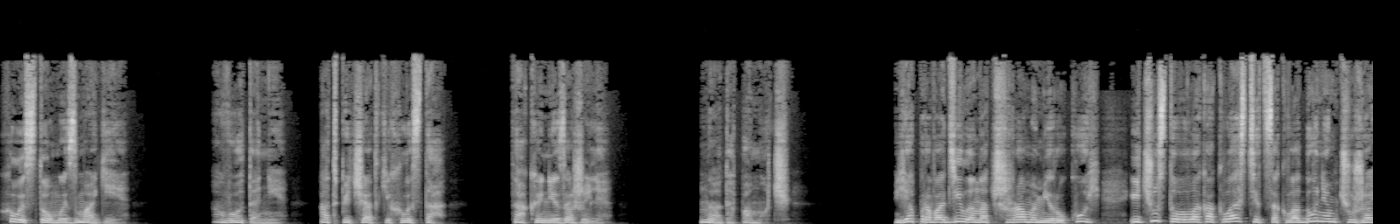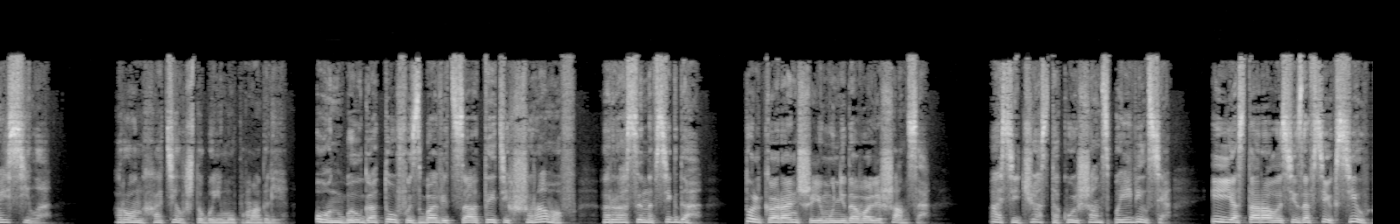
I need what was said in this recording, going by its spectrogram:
хлыстом из магии. Вот они, отпечатки хлыста. Так и не зажили. Надо помочь. Я проводила над шрамами рукой и чувствовала, как ластится к ладоням чужая сила. Рон хотел, чтобы ему помогли. Он был готов избавиться от этих шрамов раз и навсегда. Только раньше ему не давали шанса. А сейчас такой шанс появился, и я старалась изо всех сил,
